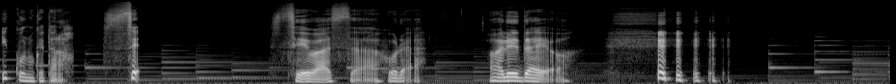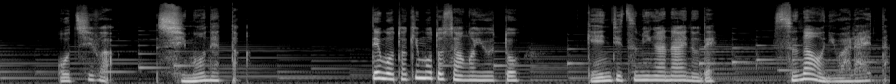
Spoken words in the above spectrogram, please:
一個抜けたらせ。せはさほらあれだよ。オチは下ネタ。でも滝本さんが言うと現実味がないので素直に笑えた。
